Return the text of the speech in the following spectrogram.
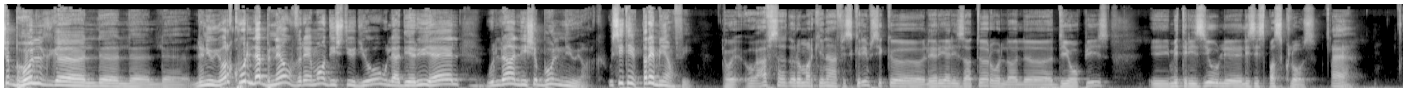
ل- لنيويورك ولا بناو vraiment des studios ولا des réels ولا اللي يشبهوا لنيويورك و c'était très bien fait oui. وعفسة روماركيناها في سكريم c'est que les réalisateurs ولا DOPs يميتريزيو les espaces closes آه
